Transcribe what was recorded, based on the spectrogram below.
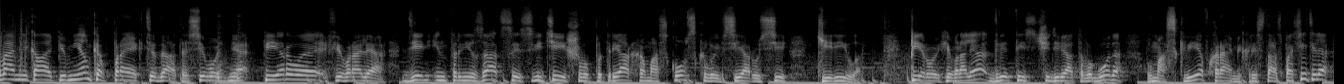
вами Николай Пивненко в проекте «Дата». Сегодня 1 февраля, день интронизации святейшего патриарха Московского и всея Руси Кирилла. 1 февраля 2009 года в Москве в храме Христа Спасителя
